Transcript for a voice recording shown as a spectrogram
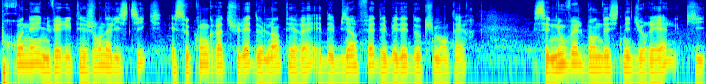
prônaient une vérité journalistique et se congratulaient de l'intérêt et des bienfaits des BD documentaires. Ces nouvelles bandes dessinées du réel qui,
